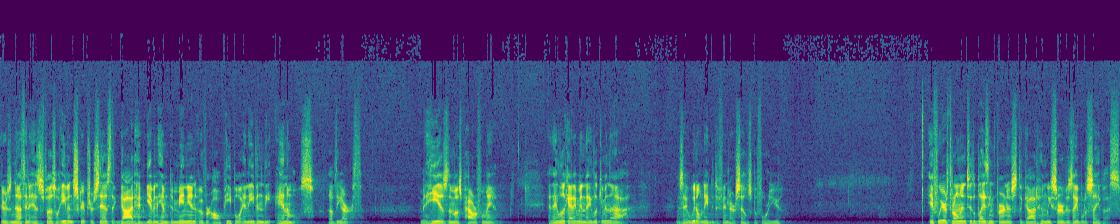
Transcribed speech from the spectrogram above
There's nothing at his disposal. Even Scripture says that God had given him dominion over all people and even the animals of the earth. I mean, he is the most powerful man. And they look at him and they look him in the eye and say, We don't need to defend ourselves before you. If we are thrown into the blazing furnace, the God whom we serve is able to save us.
